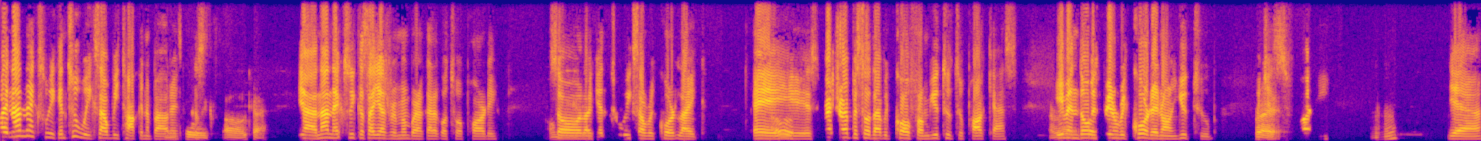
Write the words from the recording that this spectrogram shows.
but not next week. In two weeks, I'll be talking about in it. two 'cause- weeks. Oh, okay. Yeah, not next week because I just remember I gotta go to a party. Oh so like in two weeks, I'll record like a special episode that we call from YouTube to podcast. All Even right, though it's being recorded on YouTube, which right. is funny. hmm Yeah.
